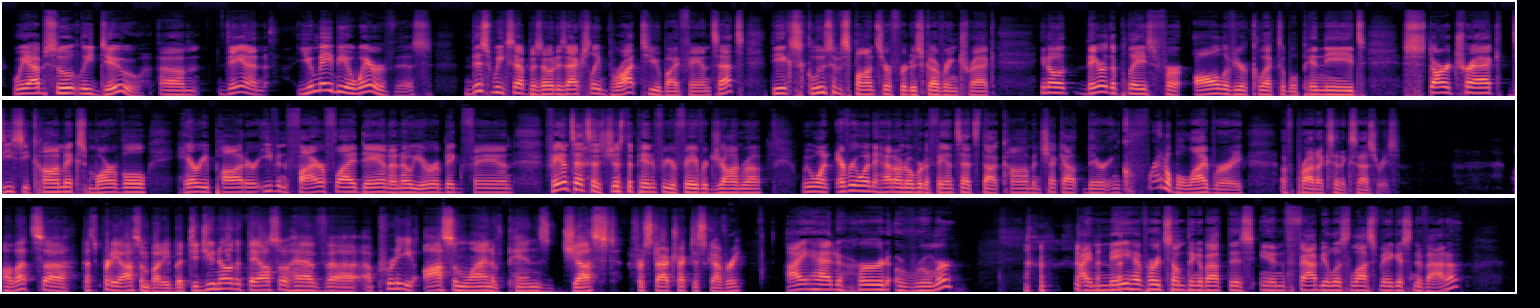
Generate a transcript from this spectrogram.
We absolutely do. Um, Dan, you may be aware of this. This week's episode is actually brought to you by Fansets, the exclusive sponsor for Discovering Trek. You know, they are the place for all of your collectible pin needs Star Trek, DC Comics, Marvel, Harry Potter, even Firefly. Dan, I know you're a big fan. Fansets has just the pin for your favorite genre. We want everyone to head on over to fansets.com and check out their incredible library of products and accessories. Oh, that's uh, that's pretty awesome, buddy. But did you know that they also have uh, a pretty awesome line of pins just for Star Trek Discovery? I had heard a rumor. I may have heard something about this in fabulous Las Vegas, Nevada,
